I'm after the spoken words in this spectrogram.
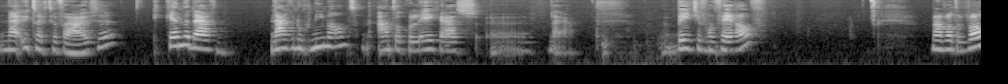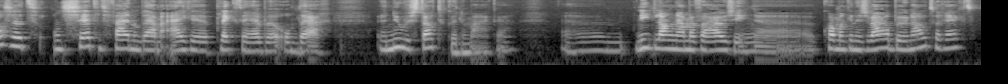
naar Utrecht te verhuizen. Ik kende daar nagenoeg niemand. Een aantal collega's, uh, nou ja, een beetje van veraf. Maar wat was het ontzettend fijn om daar mijn eigen plek te hebben, om daar een nieuwe start te kunnen maken. Ehm, niet lang na mijn verhuizing uh, kwam ik in een zware burn-out terecht,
